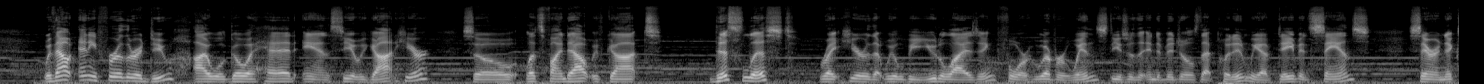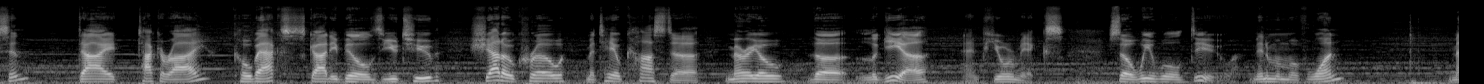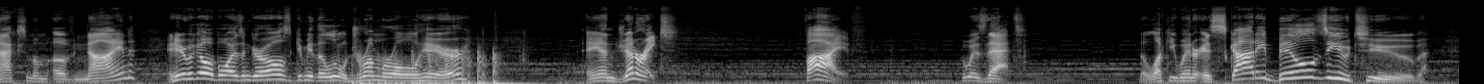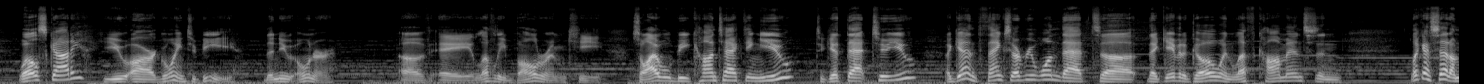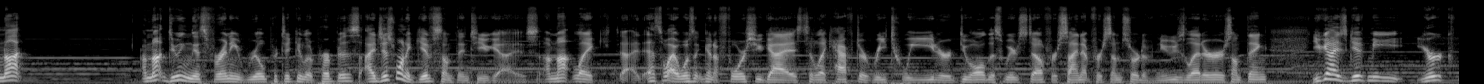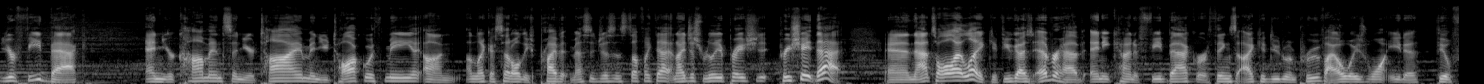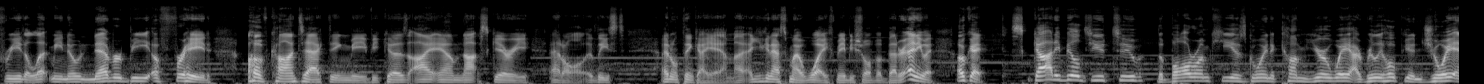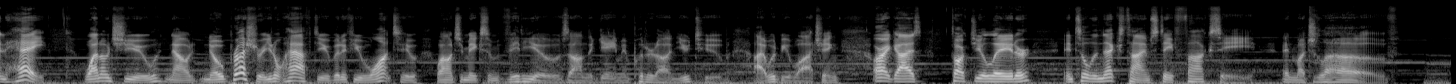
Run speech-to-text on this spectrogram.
without any further ado, I will go ahead and see what we got here. So let's find out. We've got this list right here that we will be utilizing for whoever wins. These are the individuals that put in. We have David Sands, Sarah Nixon, Dai Takarai, Kovacs, Scotty Builds, YouTube, Shadow Crow, Mateo Costa, Mario the Lugia, and Pure Mix. So we will do minimum of one, maximum of nine. And here we go, boys and girls. Give me the little drum roll here. And generate. Five. Who is that? The lucky winner is Scotty Builds YouTube. Well, Scotty, you are going to be the new owner of a lovely Balrum key. So I will be contacting you to get that to you. Again, thanks everyone that uh, that gave it a go and left comments. And like I said, I'm not I'm not doing this for any real particular purpose. I just want to give something to you guys. I'm not like that's why I wasn't gonna force you guys to like have to retweet or do all this weird stuff or sign up for some sort of newsletter or something. You guys give me your your feedback and your comments and your time and you talk with me on, on like I said all these private messages and stuff like that and I just really appreciate appreciate that. And that's all I like. If you guys ever have any kind of feedback or things I could do to improve I always want you to feel free to let me know. Never be afraid of contacting me because I am not scary at all at least I don't think I am. you can ask my wife. Maybe she'll have a better. Anyway, okay. Scotty Builds YouTube. The Balrum key is going to come your way. I really hope you enjoy it. And hey, why don't you, now no pressure, you don't have to, but if you want to, why don't you make some videos on the game and put it on YouTube? I would be watching. Alright guys, talk to you later. Until the next time, stay foxy and much love.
